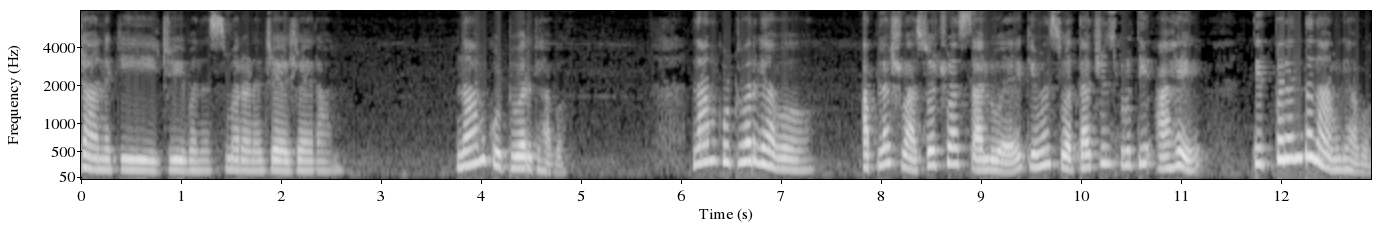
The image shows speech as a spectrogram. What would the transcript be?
जानकी जीवन स्मरण जय जय राम नाम कुठवर घ्यावं? नाम कुठवर घ्यावं? आपला श्वासोच्छ्वास चालू आहे किंवा स्वतःची स्मृती आहे तिथपर्यंत नाम घ्यावं.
